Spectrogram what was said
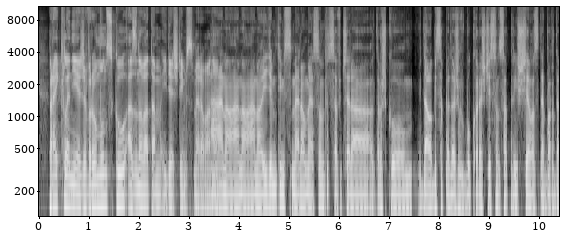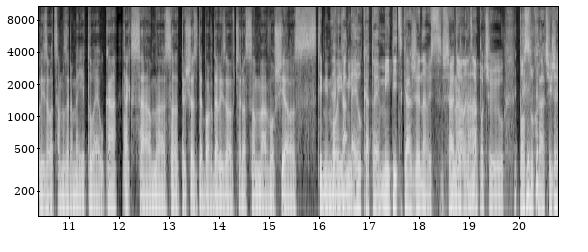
preklenieš v Rumunsku a znova tam ideš tým smerom, áno? Áno, áno, áno, idem tým smerom. Ja som sa včera trošku, dalo by sa povedať, že v Bukurešti som sa prišiel zdebordalizovať, samozrejme je tu Euka, tak som sa prišiel zdebordalizovať. Včera som vošiel s tými mojimi... Tá Euka, to je mytická žena, všade no, len no. započujú poslucháči, že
